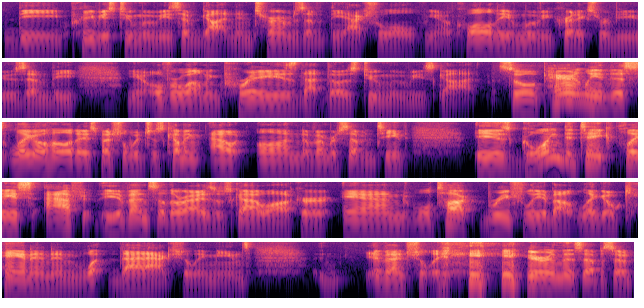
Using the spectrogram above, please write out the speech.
the previous two movies have gotten in terms of the actual you know quality of movie critics reviews and the you know overwhelming praise that those two movies got. So apparently this lego holiday special which is coming out on november 17th is going to take place after the events of the Rise of Skywalker, and we'll talk briefly about Lego canon and what that actually means. eventually here in this episode.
